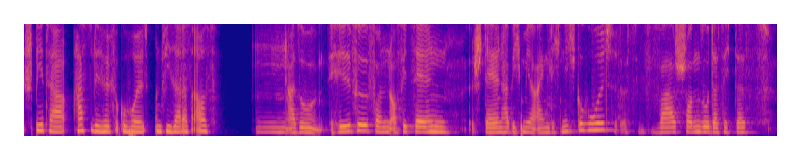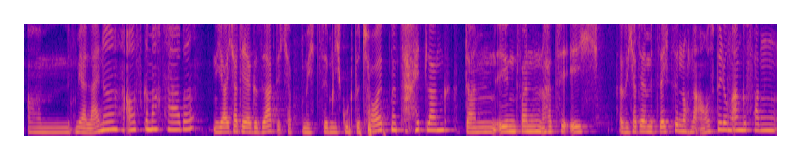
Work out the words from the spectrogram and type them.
Später hast du dir Hilfe geholt und wie sah das aus? Mm, also Hilfe von offiziellen Stellen habe ich mir eigentlich nicht geholt. Es war schon so, dass ich das ähm, mit mir alleine ausgemacht habe. Ja, ich hatte ja gesagt, ich habe mich ziemlich gut betäubt eine Zeit lang. Dann irgendwann hatte ich also ich hatte ja mit 16 noch eine Ausbildung angefangen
